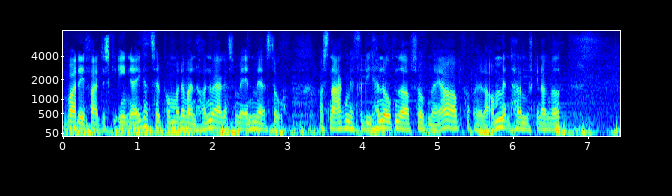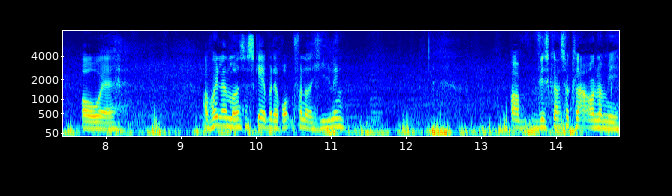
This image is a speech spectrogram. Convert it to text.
var det faktisk en, jeg ikke har tæt på mig. Det var en håndværker, som jeg endte med at stå og snakke med, fordi han åbnede op, så åbner jeg op. Eller omvendt har det måske nok været. Og, øh, og på en eller anden måde, så skaber det rum for noget healing. Og vi skal også være klar over, når vi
